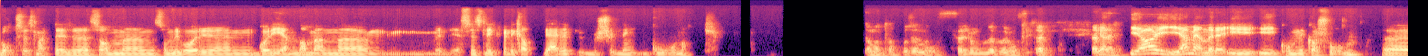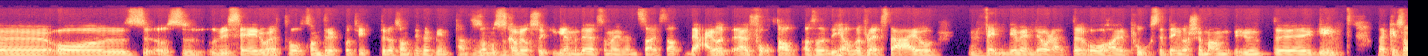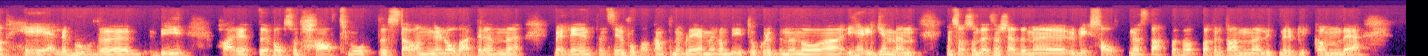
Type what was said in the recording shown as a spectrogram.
voksesmerter eh, som, eh, som de går, eh, går, igjennom. Men jeg syns likevel ikke at det er en unnskyldning god nok. De har tatt på seg en offerrolle for ofte? Ja, ja, jeg mener det i, i kommunikasjonen. Uh, og, og, og, Vi ser jo et voldsomt trøkk på Twitter og sånt fra Glimt-fans. Og, sånn, og så skal vi også ikke glemme det som Øyvind sa i stad, det er jo et, et fåtall. Altså, de aller fleste er jo veldig veldig ålreite og har positivt engasjement rundt uh, Glimt. Det er ikke sånn at hele Bodø by har et uh, voldsomt hat mot Stavanger nå, da, etter den uh, veldig intensive fotballkampen det ble mellom de to klubbene nå i helgen. Men, men, sånn som det som skjedde med Ulrik Saltnes, da, bare for å ta en liten replikk om det.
